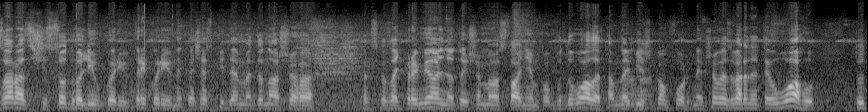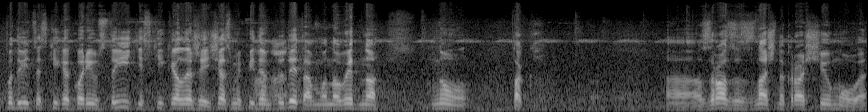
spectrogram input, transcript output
зараз 600 голів корів, три корівника. Зараз підемо до нашого, так сказати, преміального, той, що ми останнім побудували, там найбільш комфортно. Якщо ви звернете увагу, тут подивіться, скільки корів стоїть і скільки лежить. Зараз ми підемо туди, там воно видно, ну так, е, зразу значно кращі умови.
